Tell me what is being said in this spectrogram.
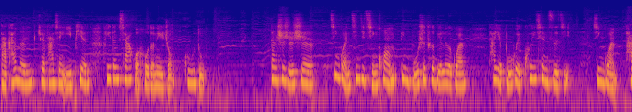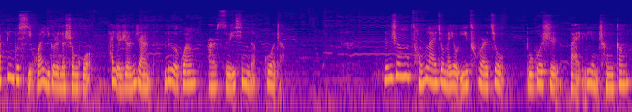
打开门却发现一片黑灯瞎火后的那种孤独。但事实是，尽管经济情况并不是特别乐观。他也不会亏欠自己，尽管他并不喜欢一个人的生活，他也仍然乐观而随性的过着。人生从来就没有一蹴而就，不过是百炼成钢。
